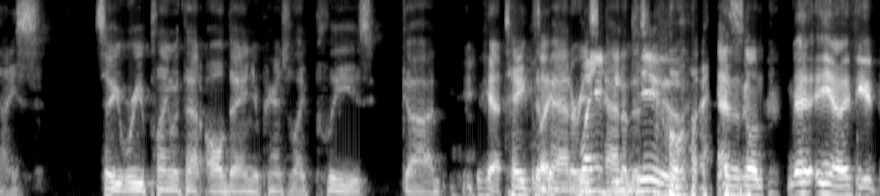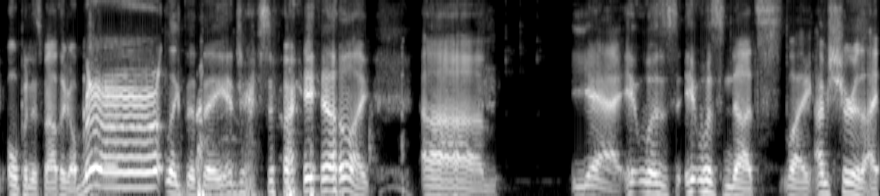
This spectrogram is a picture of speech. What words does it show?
Nice. So you, were you playing with that all day and your parents were like, please, God, Yeah, take It's the like, batteries out of this do? toy." as it's going, eh, you know, if you open his mouth and go like the thing in Jurassic Park, you know, like, um, yeah, it was it was nuts. Like I'm sure that I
